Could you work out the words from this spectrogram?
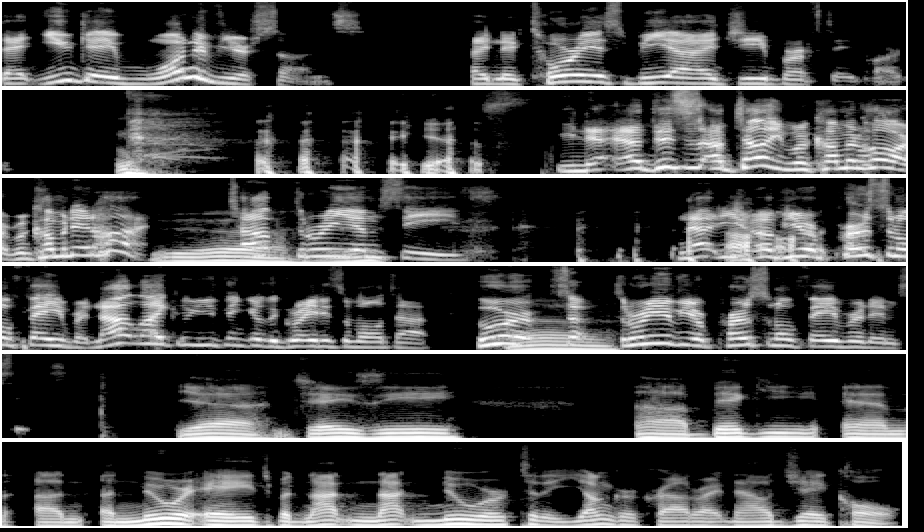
that you gave one of your sons a notorious B.I.G. birthday party. yes. You know, uh, this is I'm telling you, we're coming hard. We're coming in hot. Yeah. Top three MCs. Not you know, of your personal favorite, not like who you think are the greatest of all time. Who are so, Uh. three of your personal favorite MCs? Yeah, Jay Z, uh, Biggie, and a, a newer age, but not not newer to the younger crowd right now. J Cole.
